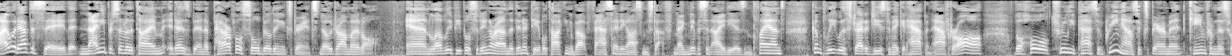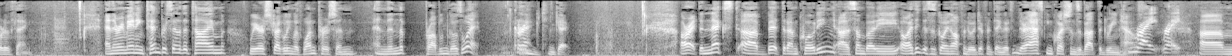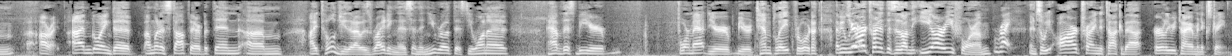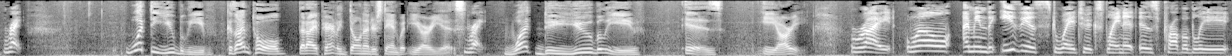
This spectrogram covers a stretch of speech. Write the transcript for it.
I would have to say that 90% of the time it has been a powerful soul building experience, no drama at all. And lovely people sitting around the dinner table talking about fascinating, awesome stuff, magnificent ideas and plans, complete with strategies to make it happen. After all, the whole truly passive greenhouse experiment came from this sort of thing. And the remaining 10% of the time, we are struggling with one person, and then the problem goes away. Correct. Okay. All right, the next uh, bit that I'm quoting, uh, somebody, oh, I think this is going off into a different thing. They're, they're asking questions about the greenhouse. right, right. Um, all right, I'm going to, I'm going to stop there, but then um, I told you that I was writing this, and then you wrote this. Do you want to have this be your format, your your template for what we're talking? I mean, we are trying to, this is on the ERE forum, Right, and so we are trying to talk about early retirement extreme. right. What do you believe? Because I'm told that I apparently don't understand what ERE is. Right. What do you believe is ERE? Right. Well, I mean, the easiest way to explain it is probably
